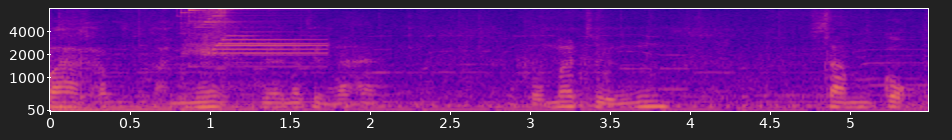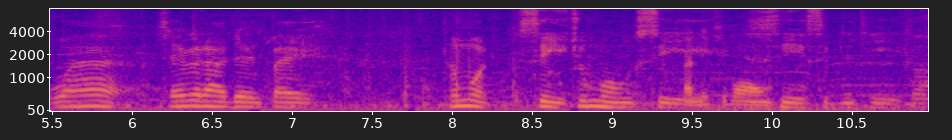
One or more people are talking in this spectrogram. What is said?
ว่าครับ ตอนนี้เดินมาถึงแล้วฮะ ผมมาถึงซัมกกว่าใช้เวลาเดินไปทั้งหมด 4 ชั่วโมง4ตอนนี้กี่โมง 40 นาทีก็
